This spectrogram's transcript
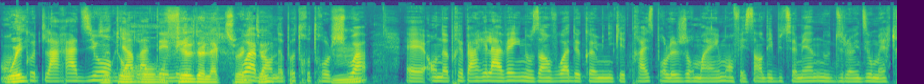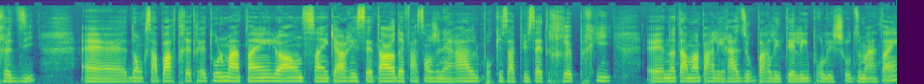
on Oui. écoute la radio, on regarde au, la au télé. fil de Ouais, l'actualité. ben, on n'a pas trop trop le Mhm. choix. Euh, on a préparé la veille nos envois de communiqués de presse pour le jour même. On fait ça en début de semaine ou du lundi au mercredi. Euh, donc, ça part très, très tôt le matin, là, entre 5h et 7h de façon générale pour que ça puisse être repris, euh, notamment par les radios, par les télés pour les shows du matin.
